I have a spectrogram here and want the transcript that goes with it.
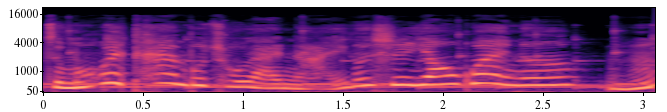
怎么会看不出来哪一个是妖怪呢？嗯，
